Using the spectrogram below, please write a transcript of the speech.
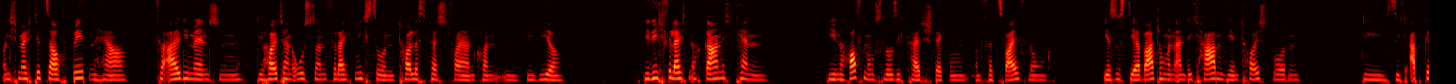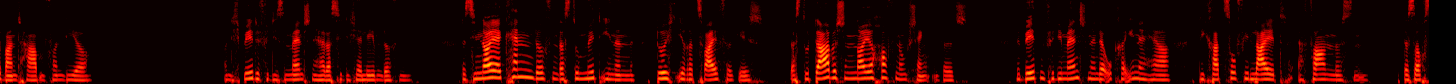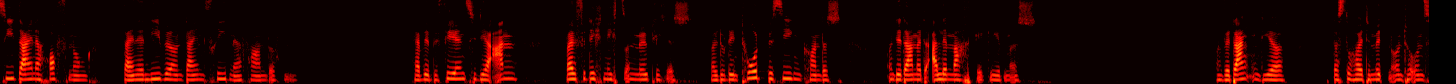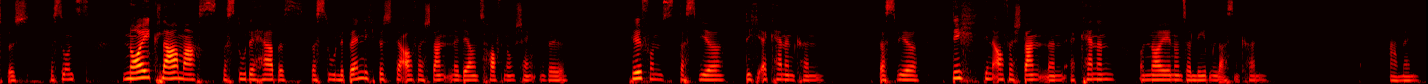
Und ich möchte jetzt auch beten, Herr, für all die Menschen, die heute an Ostern vielleicht nicht so ein tolles Fest feiern konnten wie wir, die dich vielleicht noch gar nicht kennen, die in Hoffnungslosigkeit stecken und Verzweiflung. Jesus, die Erwartungen an dich haben, die enttäuscht wurden, die sich abgewandt haben von dir. Und ich bete für diese Menschen, Herr, dass sie dich erleben dürfen dass sie neu erkennen dürfen, dass du mit ihnen durch ihre Zweifel gehst, dass du da bist und neue Hoffnung schenken willst. Wir beten für die Menschen in der Ukraine, Herr, die gerade so viel Leid erfahren müssen, dass auch sie deine Hoffnung, deine Liebe und deinen Frieden erfahren dürfen. Herr, wir befehlen sie dir an, weil für dich nichts unmöglich ist, weil du den Tod besiegen konntest und dir damit alle Macht gegeben ist. Und wir danken dir, dass du heute mitten unter uns bist, dass du uns neu klar machst, dass du der Herr bist, dass du lebendig bist, der Auferstandene, der uns Hoffnung schenken will. Hilf uns, dass wir dich erkennen können, dass wir dich, den Auferstandenen, erkennen und neu in unser Leben lassen können. Amen.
